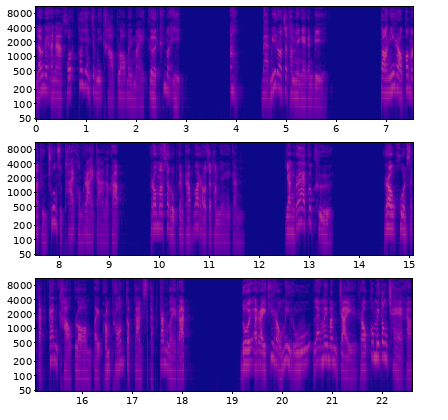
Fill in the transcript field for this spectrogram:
แล้วในอนาคตก็ยังจะมีข่าวปลอมใหม่ ๆ เกิดขึ้นมาอีก อา้าวแบบนี้เราจะทำยังไงกันดี ตอนนี้เราก็มาถึงช่วงสุดท้ายของรายการแล้วครับ เรามาสรุปกันครับว่าเราจะทำยังไงกัน อย่างแรกก็คือ เราควรสกัดกั้นข่าวปลอมไปพร้อม ๆ กับการสกัดกั้นไวรัส โดยอะไรที่เราไม่รู้และไม่มั่นใจ เราก็ไม่ต้องแชร์ครับ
